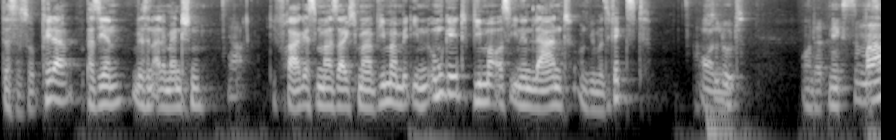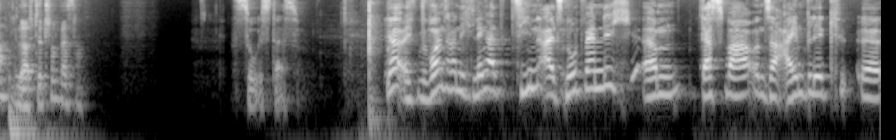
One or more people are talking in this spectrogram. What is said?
das ist so. Fehler passieren, wir sind alle Menschen. Ja. Die Frage ist immer, sage ich mal, wie man mit ihnen umgeht, wie man aus ihnen lernt und wie man sie fixt. Absolut. Und, und das nächste Mal läuft es schon besser. So ist das. Ja, wir wollen es aber nicht länger ziehen als notwendig. Ähm, das war unser Einblick äh,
